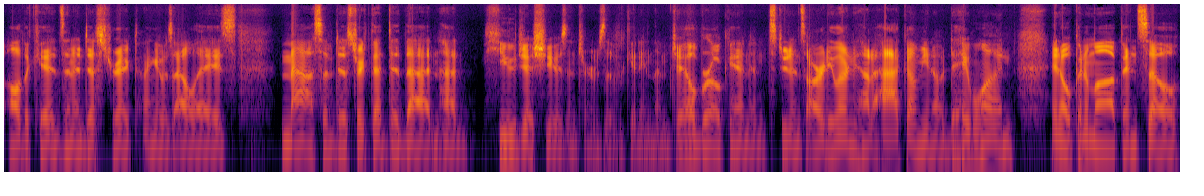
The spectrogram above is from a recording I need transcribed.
all the kids in a district. I think it was LA's massive district that did that and had huge issues in terms of getting them jailbroken and students already learning how to hack them, you know, day one and open them up. And so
